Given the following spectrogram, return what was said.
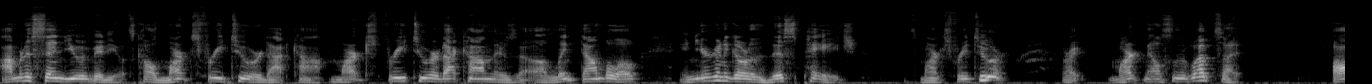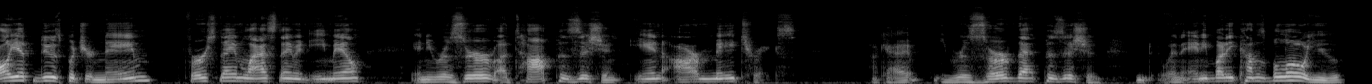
I'm going to send you a video. It's called marksfreetour.com. Marksfreetour.com. There's a link down below, and you're going to go to this page. It's Mark's Free Tour, right? Mark Nelson's website. All you have to do is put your name, first name, last name, and email, and you reserve a top position in our matrix. Okay? You reserve that position. When anybody comes below you,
